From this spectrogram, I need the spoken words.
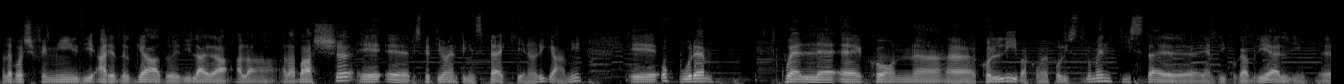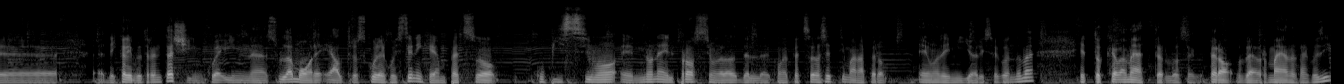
alle voci femminili di Aria Delgado e di Laila Ala- Alabash e eh, rispettivamente in Specchi e in Origami, e- oppure quelle eh, con, eh, con l'IVA come polistrumentista e Enrico Gabrielli eh, eh, dei Calibro 35 in Sull'amore e altre oscure questioni che è un pezzo cupissimo e non è il prossimo della- del- come pezzo della settimana però è uno dei migliori secondo me e toccava metterlo se- però vabbè ormai è andata così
